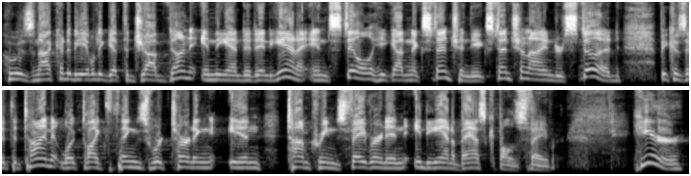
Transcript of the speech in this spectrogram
who was not going to be able to get the job done in the end at Indiana, and still he got an extension. The extension I understood because at the time it looked like things were turning in Tom Crean's favor and in Indiana basketball's favor. Here,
